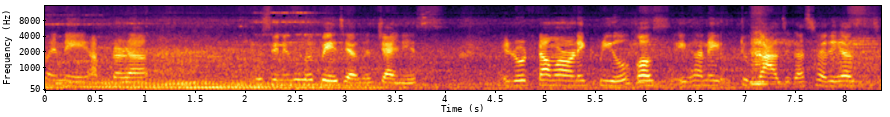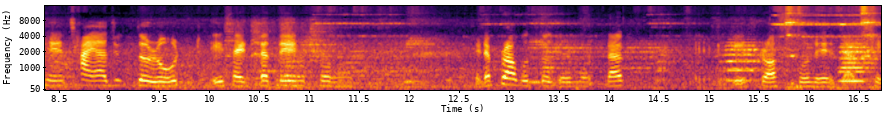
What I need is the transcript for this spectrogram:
মানে আপনারা কুসিনিগুলো পেয়ে যাবেন চাইনিজ এই রোডটা আমার অনেক প্রিয় কজ এখানে একটু গাছ গাছালি আছে, ছায়াযুক্ত রোড, এই সাইডটাতে এটা প্রবর্তকের মোড়টা ক্রস করে যাচ্ছে।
